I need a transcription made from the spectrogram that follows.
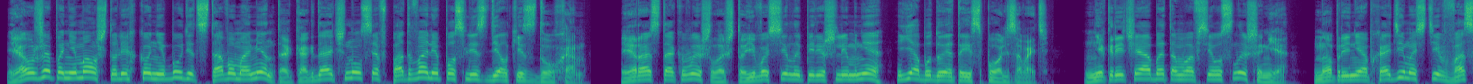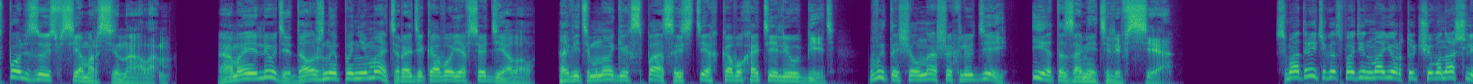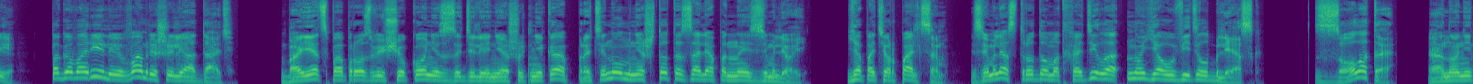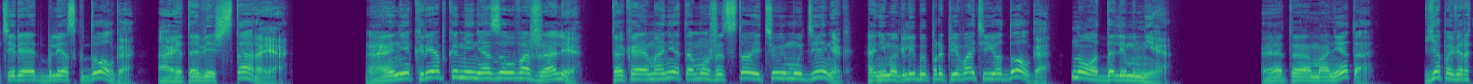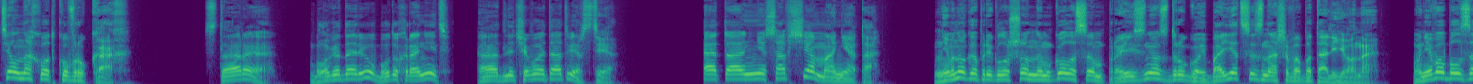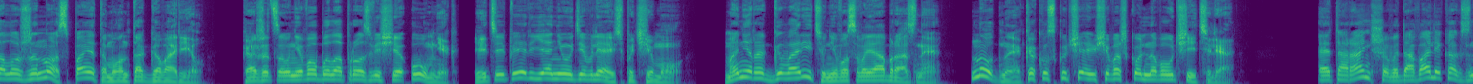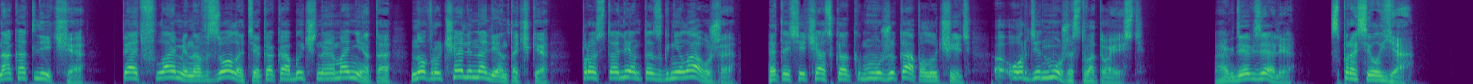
Я уже понимал, что легко не будет с того момента, когда очнулся в подвале после сделки с духом. И раз так вышло, что его силы перешли мне, я буду это использовать. Не крича об этом во всеуслышание, но при необходимости воспользуюсь всем арсеналом. А мои люди должны понимать, ради кого я все делал. А ведь многих спас из тех, кого хотели убить. Вытащил наших людей, и это заметили все. «Смотрите, господин майор, тут чего нашли. Поговорили, вам решили отдать». Боец по прозвищу Конь из отделения шутника протянул мне что-то заляпанное землей. Я потер пальцем. Земля с трудом отходила, но я увидел блеск. Золото? Оно не теряет блеск долго, а эта вещь старая. Они крепко меня зауважали. Такая монета может стоить уйму денег, они могли бы пропивать ее долго, но отдали мне. «Это монета?» Я повертел находку в руках. «Старая. Благодарю, буду хранить. А для чего это отверстие?» «Это не совсем монета», — немного приглушенным голосом произнес другой боец из нашего батальона. У него был заложен нос, поэтому он так говорил. Кажется, у него было прозвище «Умник», и теперь я не удивляюсь, почему. Манера говорить у него своеобразная, нудная, как у скучающего школьного учителя. «Это раньше выдавали как знак отличия. Пять фламенов в золоте, как обычная монета, но вручали на ленточке. Просто лента сгнила уже. Это сейчас как мужика получить, орден мужества, то есть». «А где взяли?» — спросил я.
